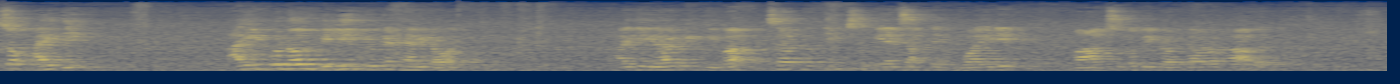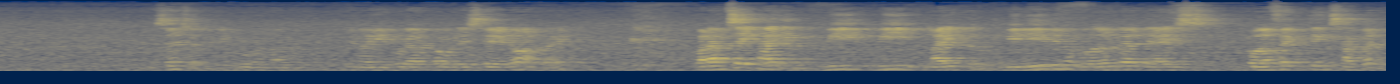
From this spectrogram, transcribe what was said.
So I think I don't believe you can have it all. I think you have to give up certain things to get something. Why did Mark Zuckerberg dropped out of Harvard? Essentially, he could, have, you know, he could have probably stayed on, right? But I'm saying I think we, we like to believe in a world where there is perfect things happen,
